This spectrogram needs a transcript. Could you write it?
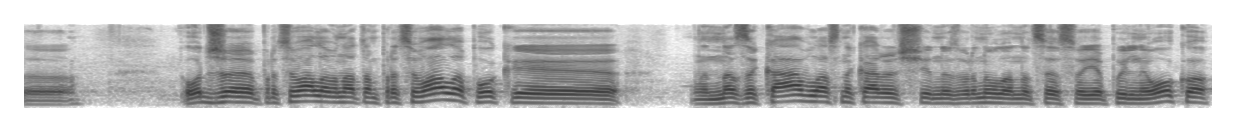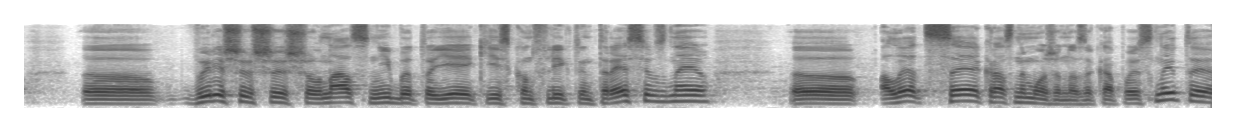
Е, Отже, працювала вона там працювала, поки НАЗК, власне кажучи, не звернула на це своє пильне око, вирішивши, що у нас нібито є якийсь конфлікт інтересів з нею. Е, Але це якраз не може НАЗК пояснити.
